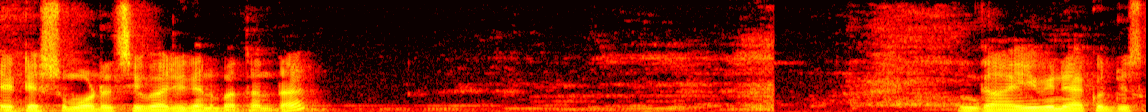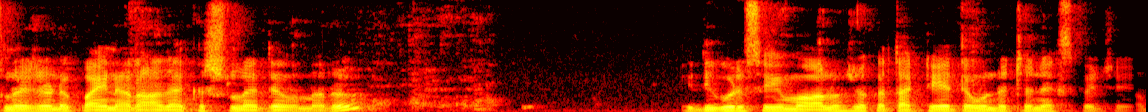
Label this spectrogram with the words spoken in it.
లేటెస్ట్ మోడల్ శివాజీ గణపతి అంట. ఇంకా ఈ వినాయకుడు చూసుకున్నట్టు పైన రాధాకృష్ణులు అయితే ఉన్నారు. ఇది కూడా సేమ్ ఆల్మోస్ట్ ఒక థర్టీ అయితే ఉండొచ్చు అని ఎక్స్పెక్ట్ చేయాలి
